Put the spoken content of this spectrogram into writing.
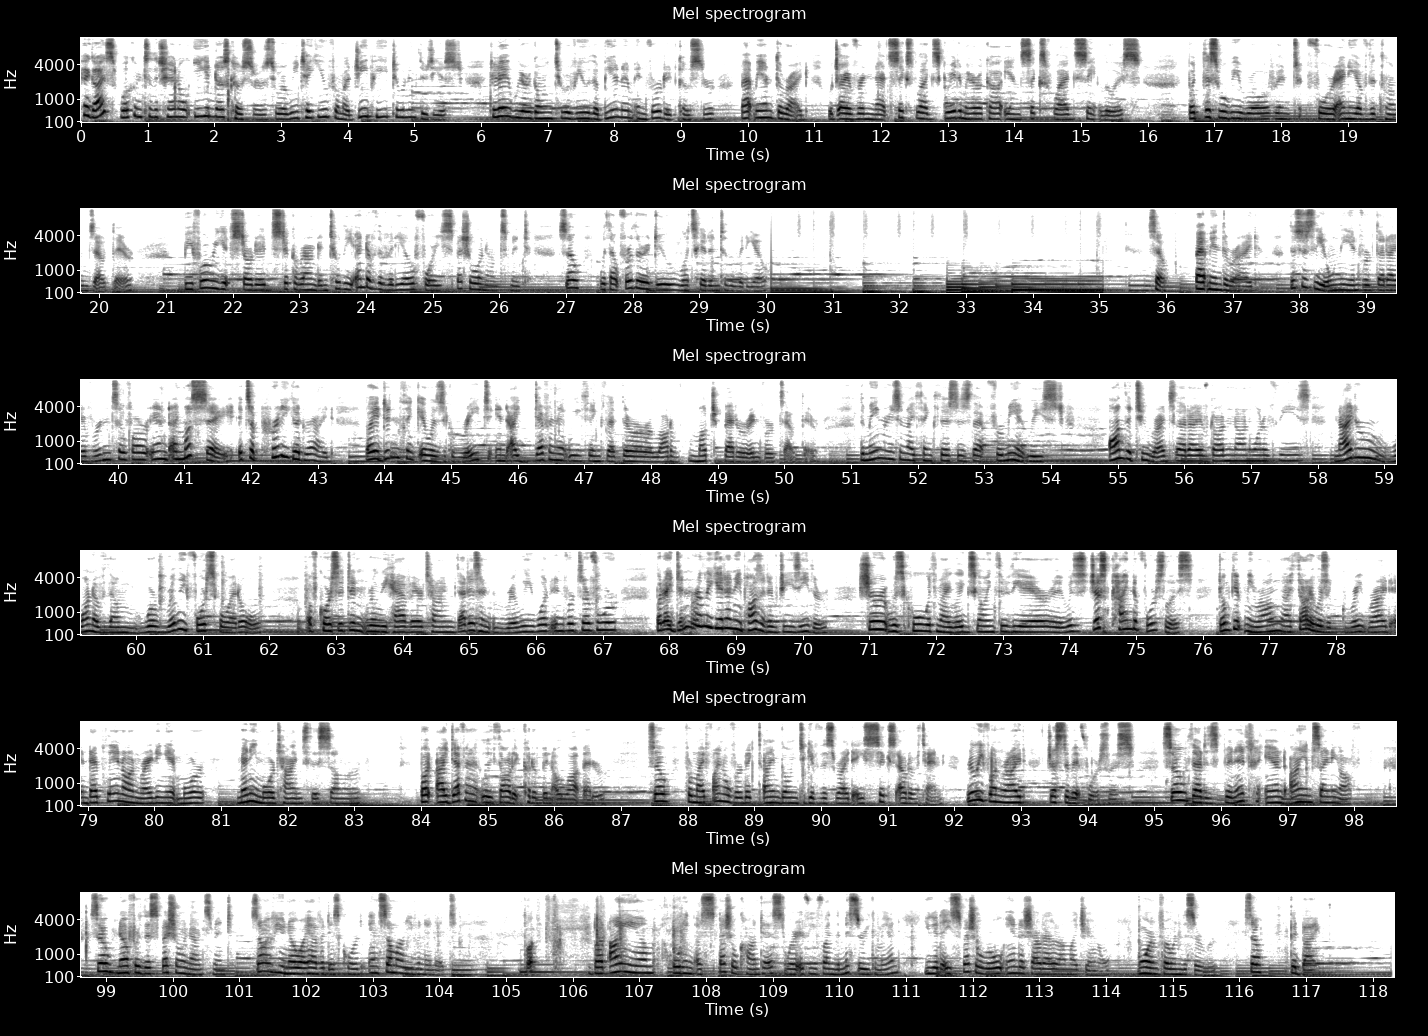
Hey guys, welcome to the channel Egan Does Coasters, where we take you from a GP to an enthusiast. Today we are going to review the B&M inverted coaster, Batman the Ride, which I have ridden at Six Flags Great America and Six Flags St. Louis. But this will be relevant for any of the clones out there. Before we get started, stick around until the end of the video for a special announcement. So, without further ado, let's get into the video. So, Batman the Ride. This is the only invert that I have ridden so far, and I must say, it's a pretty good ride. But I didn't think it was great, and I definitely think that there are a lot of much better inverts out there. The main reason I think this is that, for me at least, on the two rides that I have gotten on one of these, neither one of them were really forceful at all. Of course, it didn't really have airtime. That isn't really what inverts are for. But I didn't really get any positive G's either. Sure, it was cool with my legs going through the air. It was just kind of forceless. Don't get me wrong, I thought it was a great ride and I plan on riding it more many more times this summer but I definitely thought it could have been a lot better. So, for my final verdict, I am going to give this ride a 6 out of 10. Really fun ride, just a bit forceless. So, that has been it, and I am signing off. So, now for this special announcement. Some of you know I have a Discord, and some are even in it. But but I am holding a special contest where if you find the mystery command, you get a special role and a shout out on my channel. More info in the server. So, goodbye.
